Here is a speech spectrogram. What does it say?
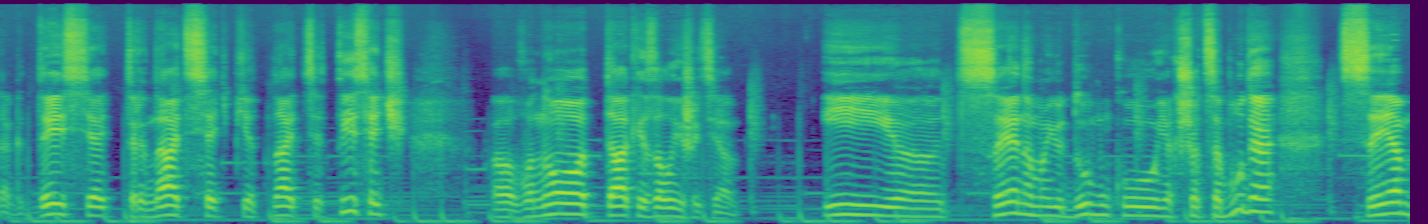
так, 10, 13, 15 тисяч, воно так і залишиться. І е, це, на мою думку, якщо це буде, це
